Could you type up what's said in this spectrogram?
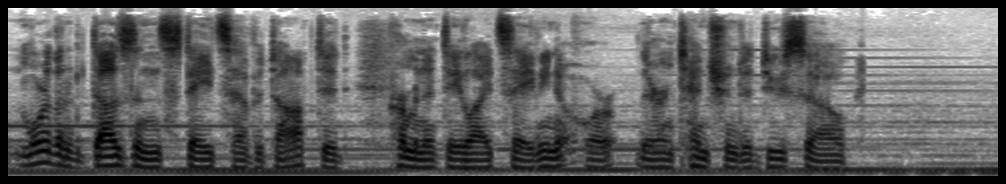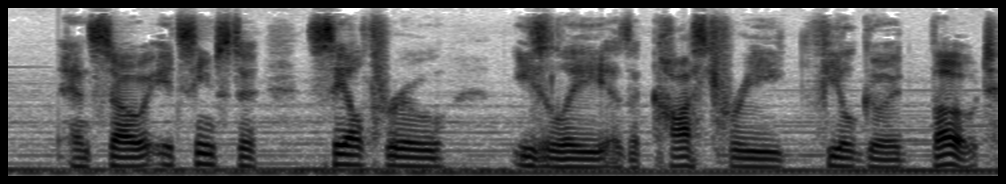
More than a dozen states have adopted permanent daylight saving or their intention to do so. And so it seems to sail through easily as a cost free, feel good vote.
